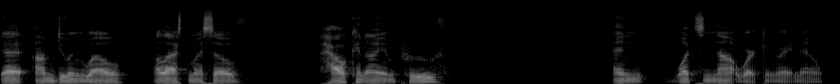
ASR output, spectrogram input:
that I'm doing well, I'll ask myself, how can I improve? And what's not working right now?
